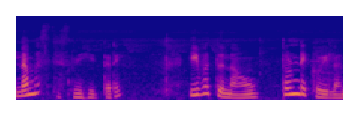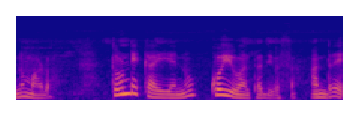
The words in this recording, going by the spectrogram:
ನಮಸ್ತೆ ಸ್ನೇಹಿತರೆ. ಇವತ್ತು ನಾವು ತೊಂಡೆ ಕೊಯ್ಲನ್ನು ಮಾಡುವ ತೊಂಡೆಕಾಯಿಯನ್ನು ಕೊಯ್ಯುವಂಥ ದಿವಸ. ಅಂದರೆ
